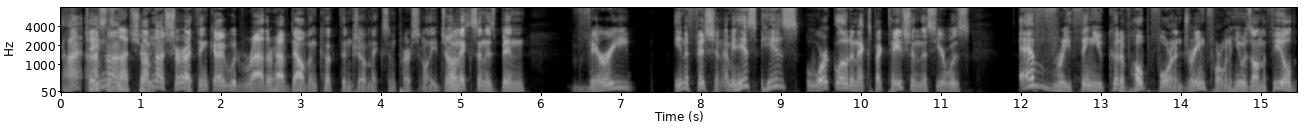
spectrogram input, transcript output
I, Jason's I'm not, not sure. I'm not sure. I think I would rather have Dalvin Cook than Joe Mixon personally. Joe was- Mixon has been very inefficient. I mean, his his workload and expectation this year was everything you could have hoped for and dreamed for when he was on the field,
